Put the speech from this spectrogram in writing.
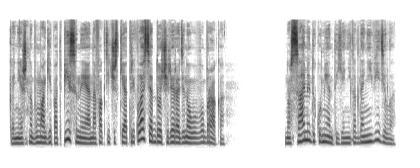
Конечно, бумаги подписаны, и она фактически отреклась от дочери ради нового брака. Но сами документы я никогда не видела.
